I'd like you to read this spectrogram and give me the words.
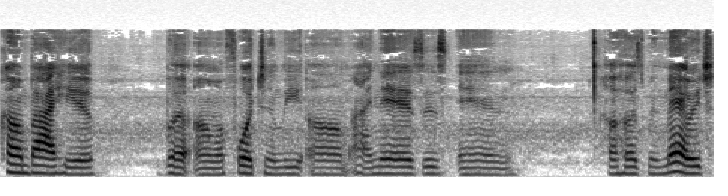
Come By Here. But um, unfortunately, um, Inez's and her husband's marriage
